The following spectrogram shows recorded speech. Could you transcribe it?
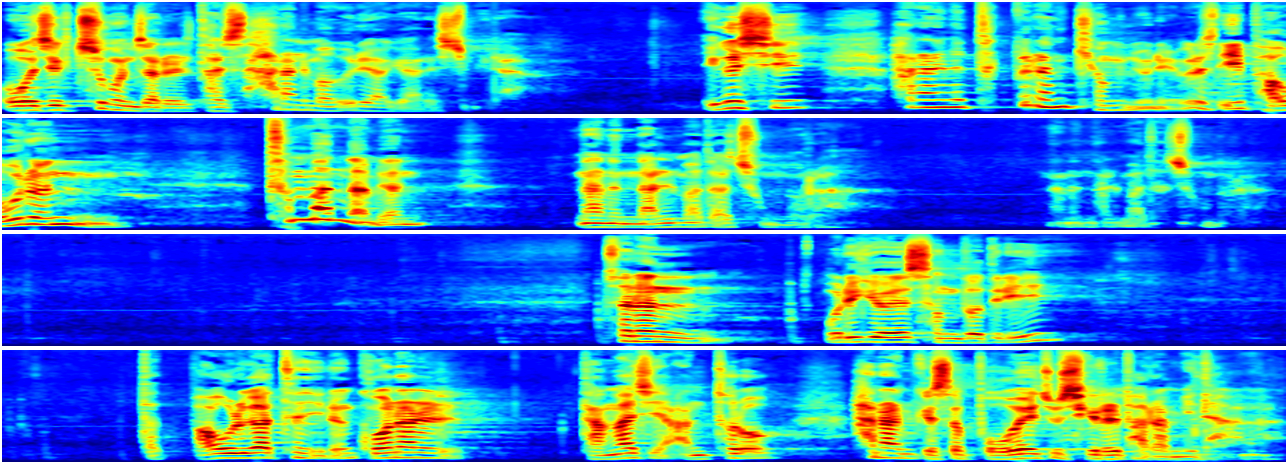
오직 죽은 자를 다시 하나님만 의뢰하게 하십니다. 이것이 하나님의 특별한 경륜이에요. 그래서 이 바울은 틈만 나면 나는 날마다 죽노라. 나는 날마다 죽노라. 저는 우리 교회 성도들이 바울 같은 이런 고난을 당하지 않도록 하나님께서 보호해 주시기를 바랍니다.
